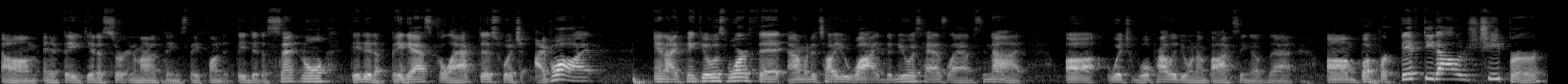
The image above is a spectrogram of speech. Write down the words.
Um, and if they get a certain amount of things, they fund it. They did a Sentinel, they did a big ass Galactus, which I bought, and I think it was worth it. I'm going to tell you why the newest HasLab's not, uh, which we'll probably do an unboxing of that. Um, but for $50 cheaper,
